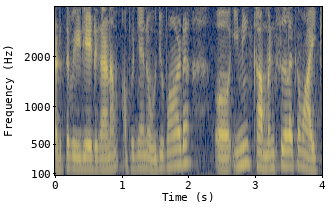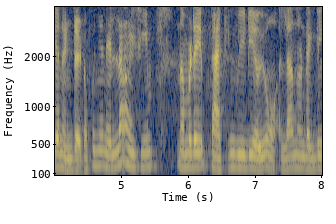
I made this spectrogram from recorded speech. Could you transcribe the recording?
അടുത്ത വീഡിയോ ആയിട്ട് കാണാം. അപ്പോൾ ഞാൻ ഒരുപാട് ഇനി കമൻസുകളൊക്കെ വായിക്കാനുണ്ട് കേട്ടോ. അപ്പോൾ ഞാൻ എല്ലാ ആഴ്ചയും നമ്മുടെ പാക്കിംഗ് വീഡിയോയോ അല്ലാന്നുണ്ടെങ്കിൽ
